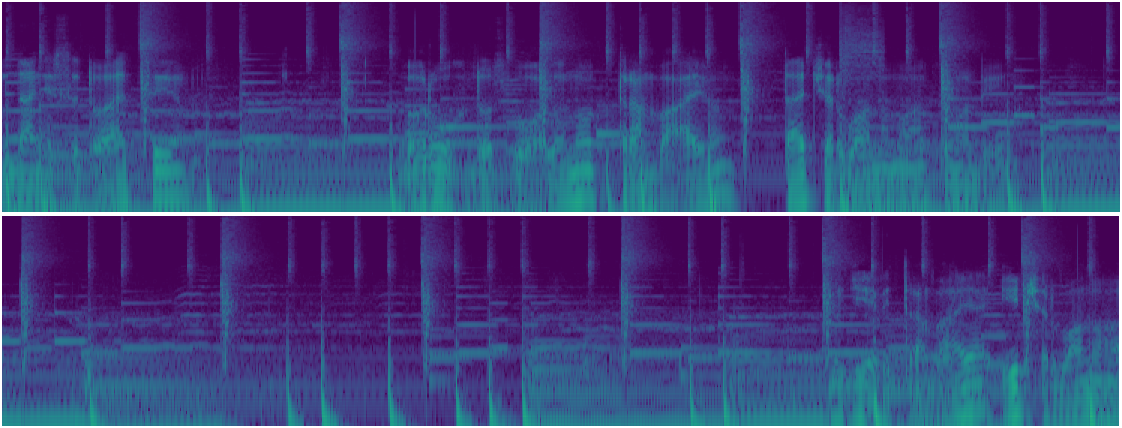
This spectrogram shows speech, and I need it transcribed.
В даній ситуації рух дозволено трамваю та червоному автомобілю. Водієві трамвая і червоного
